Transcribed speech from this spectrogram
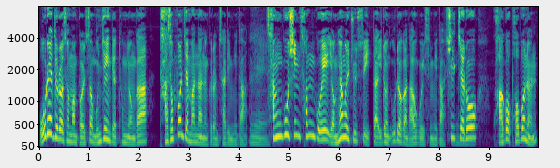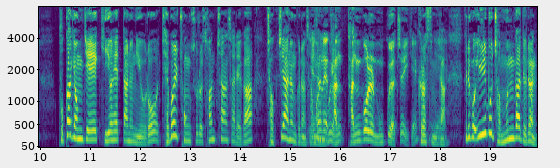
올해 들어서만 벌써 문재인 대통령과 다섯 번째 만나는 그런 자리입니다. 네. 상고심 선고에 영향을 줄 수 있다 이런 우려가 나오고 있습니다. 실제로 음. 과거 법원은 국가 경제에 기여했다는 이유로 재벌 총수를 선처한 사례가 적지 않은 그런 상황이고요. 예전에 단, 단골 문구였죠, 이게. 그렇습니다. 예. 그리고 일부 전문가들은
